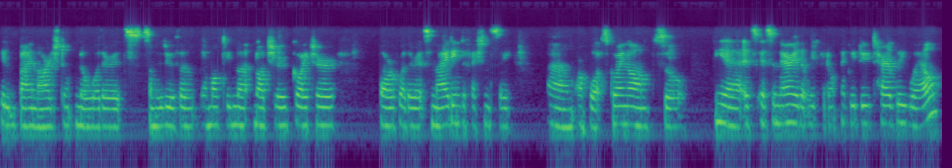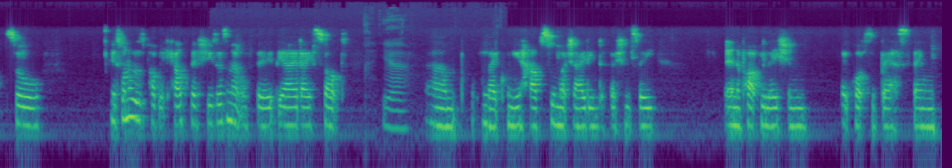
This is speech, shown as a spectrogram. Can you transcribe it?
they by and large don't know whether it's something to do with a, a multinodular goiter or whether it's an iodine deficiency um, or what's going on. So yeah, it's it's an area that we I don't think we do terribly well. So it's one of those public health issues, isn't it, with the, the iodized salt? Yeah. Um, like when you have so much iodine deficiency in a population, like what's the best thing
